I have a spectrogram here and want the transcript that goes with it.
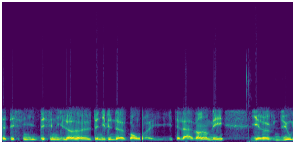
cette décennie-là. Euh, Denis Villeneuve, bon, euh, il était là avant, mais il est revenu au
